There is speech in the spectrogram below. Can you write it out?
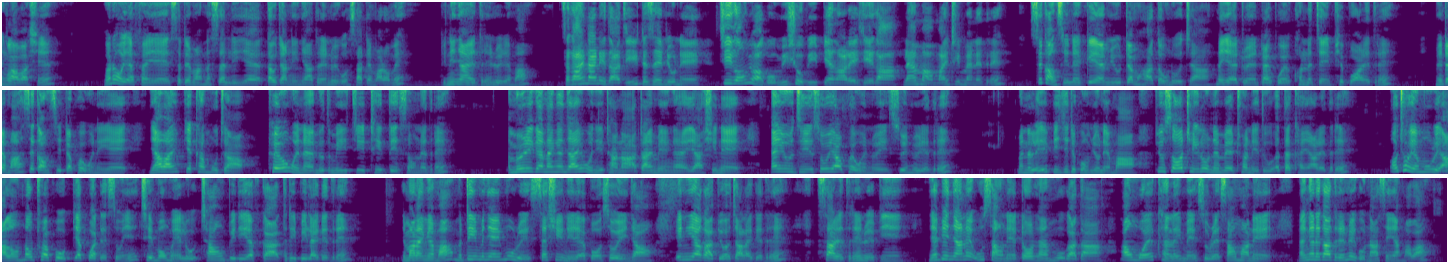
င်္ဂလာပါရှင်။ One Hour FM ရဲ့စက်တင်ဘာ24ရက်တောက်ကြနေညသတင်းတွေကိုစတင်ပါတော့မယ်။ဒီနေ့ညရဲ့သတင်းတွေထဲမှာစကိုင်းတိုင်းဒေသကြီးဒဇယ်မြို့နယ်ကြည်ကုန်းရွာကိုမိရှို့ပြီးပြန်လာတဲ့ရဲကလမ်းမှာမိုင်းထိမှန်တဲ့သတင်းစစ်ကောင်စီနဲ့ KMU တပ်မဟာ3တို့အကြားနှစ်ရက်အတွင်းတိုက်ပွဲ9ကြိမ်ဖြစ်ပွားတဲ့သတင်းမင်းတပ်မှာစစ်ကောင်စီတပ်ဖွဲ့ဝင်တွေရဲ့ညပိုင်းပြစ်ခတ်မှုကြောင့်ထွေအုပ်ဝင်တဲ့အမျိုးသမီးကြီးထိသေးဆုံးတဲ့တဲ့အမေရိကန်နိုင်ငံသားရေးဝန်ကြီးဌာနအတိုင်ပင်ခံအရာရှိနဲ့ UNG အစိုးရအဖွဲ့ဝင်တွေဆွေးနွေးတဲ့တဲ့မန္တလေးပြည်ကြီးတကုံမြို့နယ်မှာပြူစောထီလို့နာမည်ထွက်နေသူအသက်ခံရတဲ့တဲ့အုတ်ချုပ်ရမှုတွေအားလုံးနှုတ်ထွက်ဖို့ပြက်ကွက်တယ်ဆိုရင်ခြေမုံမယ်လို့ချောင်း PDF ကသတိပေးလိုက်တဲ့တဲ့မြန်မာနိုင်ငံမှာမတိမငြိမ်မှုတွေဆက်ရှိနေတဲ့အပေါ်စိုးရင်ကြောင်းအိန္ဒိယကပြောကြားလိုက်တဲ့တဲ့စတဲ့သတင်းတွေအပြင်ဉာဏ်ပညာနဲ့ဥဆောင်တဲ့တော်လှန်မှုကသာအောင်ပွဲခံလိမ့်မယ်ဆိုတဲ့စောင်းမနဲ့နိုင်ငံတကာသတင်းတွေကိုနားဆင်ရမှာပါ။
